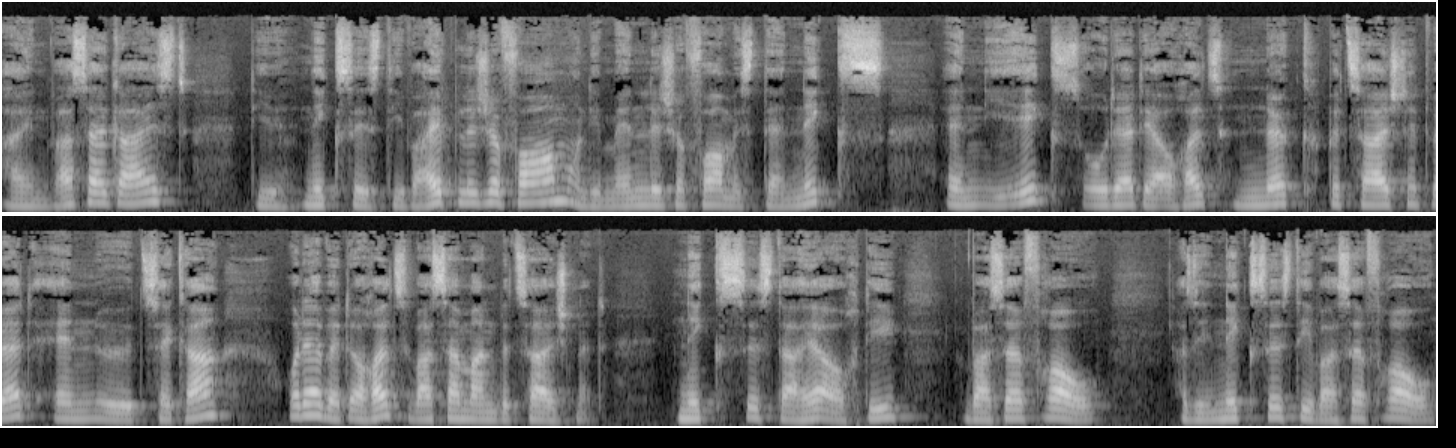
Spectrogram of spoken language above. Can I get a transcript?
ein Wassergeist. Die Nixe ist die weibliche Form und die männliche Form ist der Nix. NIX oder der auch als Nök bezeichnet wird, NÖCK oder wird auch als Wassermann bezeichnet. Nix ist daher auch die Wasserfrau. Also die Nixe ist die Wasserfrau.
